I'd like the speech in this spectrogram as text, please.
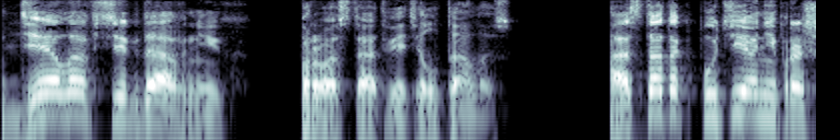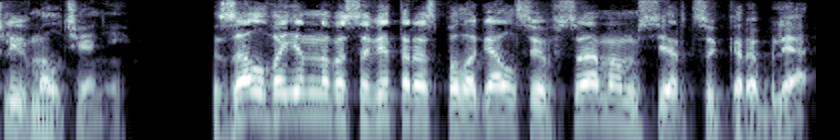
Дело всегда в них, просто ответил Талос. Остаток пути они прошли в молчании. Зал военного совета располагался в самом сердце корабля,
